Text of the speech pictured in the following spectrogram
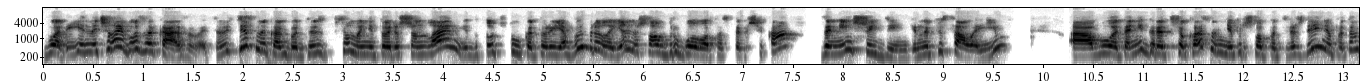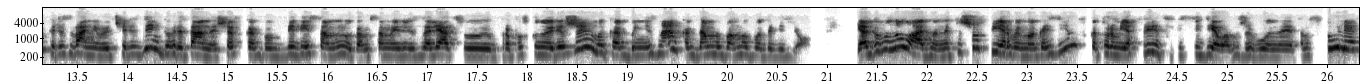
Вот, и начала его заказывать. Ну, естественно, как бы ты все мониторишь онлайн, и тот стул, который я выбрала, я нашла у другого поставщика за меньшие деньги. Написала им, а, вот, они говорят, все классно, мне пришло подтверждение, потом перезванивают через день, говорят, Анна, сейчас как бы ввели сам, ну, там, самоизоляцию, пропускной режим, мы как бы не знаем, когда мы вам его довезем. Я думаю, ну ладно, напишу в первый магазин, в котором я, в принципе, сидела вживую на этом стуле,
